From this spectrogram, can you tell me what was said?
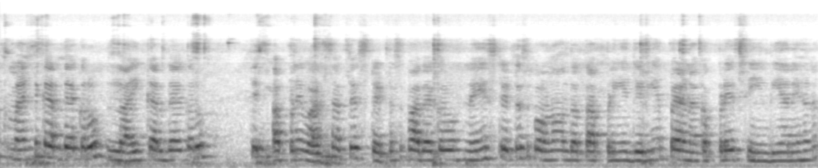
ਕਮੈਂਟ ਕਰ ਦਿਆ ਕਰੋ ਲਾਈਕ ਕਰ ਦਿਆ ਕਰੋ ਤੇ ਆਪਣੇ WhatsApp ਤੇ ਸਟੇਟਸ ਪਾ ਦਿਆ ਕਰੋ। ਨਹੀਂ ਸਟੇਟਸ ਪਾਉਣਾ ਹੁੰਦਾ ਤਾਂ ਆਪਣੀਆਂ ਜਿਹੜੀਆਂ ਭੈਣਾਂ ਕੱਪੜੇ ਸੀਂਦੀਆਂ ਨੇ ਹਨ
